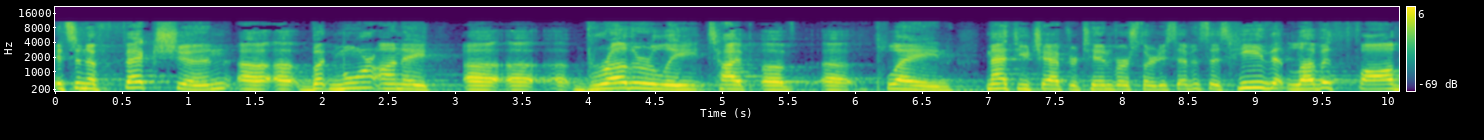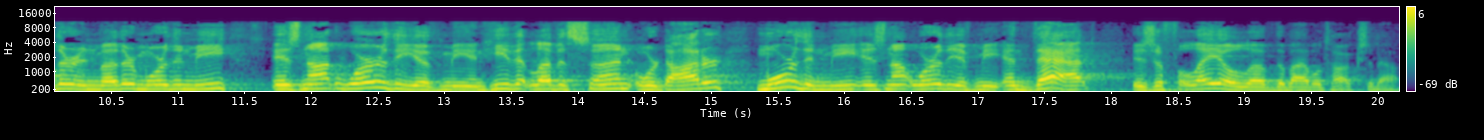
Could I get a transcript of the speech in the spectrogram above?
it's an affection, uh, uh, but more on a uh, uh, brotherly type of plane. Matthew chapter 10, verse 37 says, He that loveth father and mother more than me is not worthy of me, and he that loveth son or daughter more than me is not worthy of me. And that is a phileo love the Bible talks about.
